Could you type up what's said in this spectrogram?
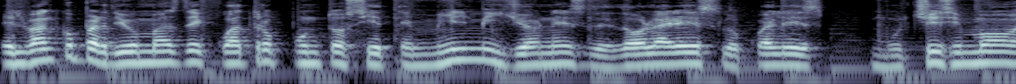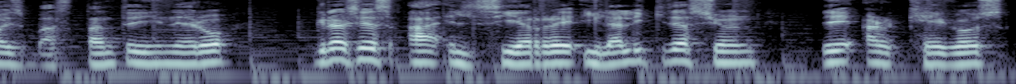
El banco perdió más de 4.7 mil millones de dólares, lo cual es muchísimo, es bastante dinero, gracias a el cierre y la liquidación de Archegos,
